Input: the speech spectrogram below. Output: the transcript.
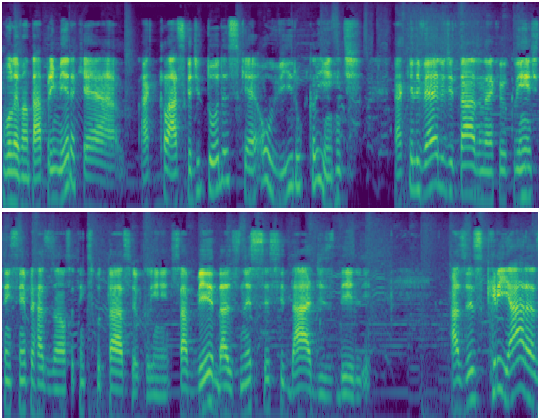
Vou levantar a primeira, que é a, a clássica de todas, que é ouvir o cliente. Aquele velho ditado, né? Que o cliente tem sempre razão. Você tem que escutar seu cliente, saber das necessidades dele. Às vezes criar as,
